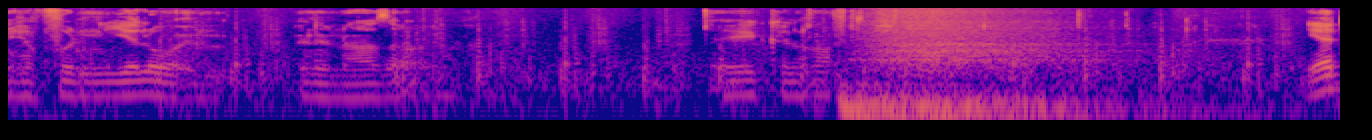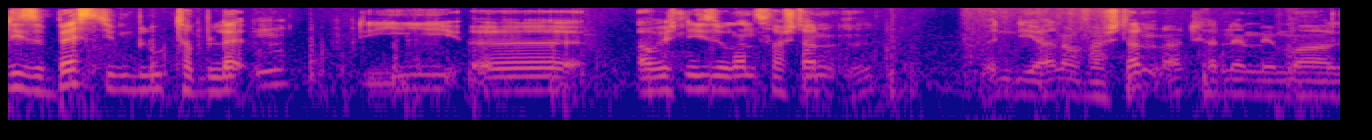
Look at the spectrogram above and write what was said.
Ich hab voll den Yellow in, in der Nase. Ekelhaftig. Ja, diese Bestienblut-Tabletten, die äh, habe ich nie so ganz verstanden. Wenn die einer verstanden hat, kann er mir mal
